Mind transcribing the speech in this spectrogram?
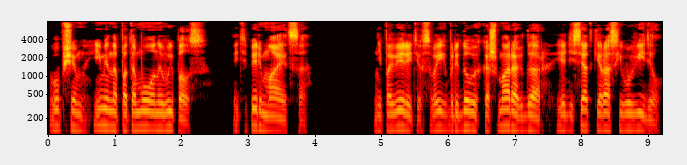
В общем, именно потому он и выполз, и теперь мается. Не поверите, в своих бредовых кошмарах, Дар, я десятки раз его видел.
